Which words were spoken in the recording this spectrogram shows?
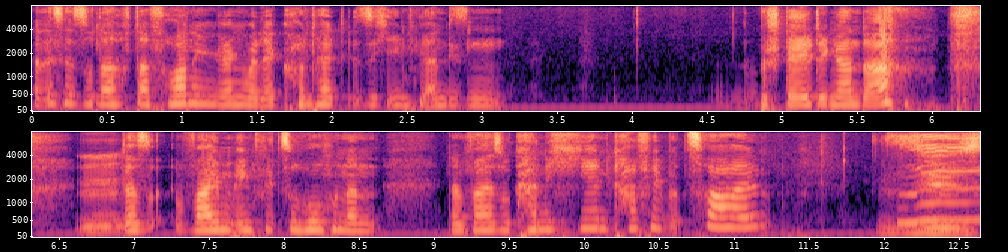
dann ist er so nach da vorne gegangen, weil er konnte halt sich irgendwie an diesen Bestelldingern da. Mhm. Das war ihm irgendwie zu hoch und dann, dann war er so, kann ich hier einen Kaffee bezahlen? Süß.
